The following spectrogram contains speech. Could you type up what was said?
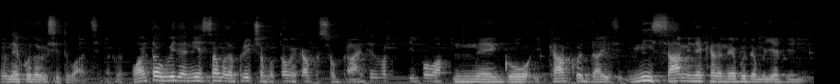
u nekoj od ovih situacija. Dakle, poanta ovog videa nije samo da pričamo o tome kako se obraniti od ovakvih tipova, nego i kako da mi sami nekada ne budemo jedni od njih.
